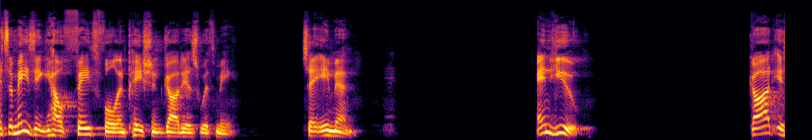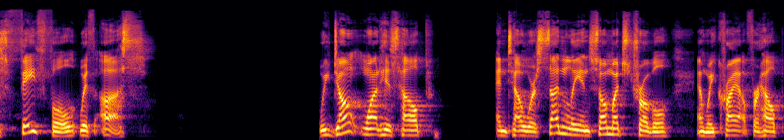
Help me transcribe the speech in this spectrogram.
It's amazing how faithful and patient God is with me. Say amen. And you. God is faithful with us we don't want his help until we're suddenly in so much trouble and we cry out for help.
